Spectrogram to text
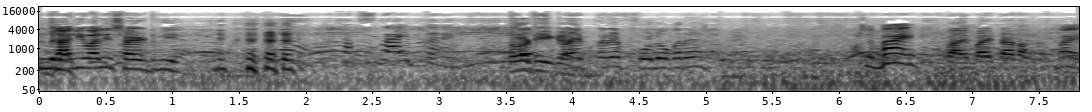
टुडे जाली वाली शर्ट भी है। सब्सक्राइब करें। चलो ठीक है। सब्सक्राइब करें फॉलो करें। Bye bye bye tata. Bye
